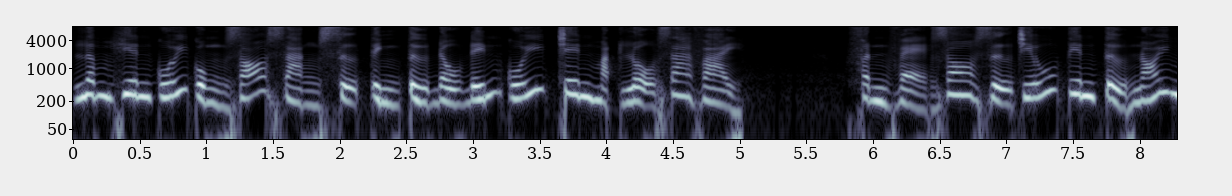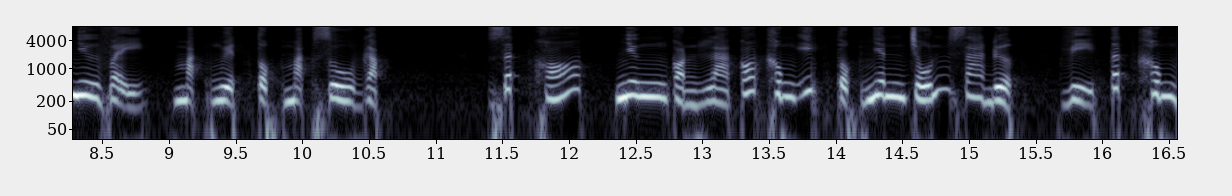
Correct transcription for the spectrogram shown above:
Lâm Hiên cuối cùng rõ ràng sự tình từ đầu đến cuối trên mặt lộ ra vài. Phần vẻ do dự chiếu tiên tử nói như vậy, mặt nguyệt tục mặc dù gặp rất khó, nhưng còn là có không ít tục nhân trốn ra được, vì tất không.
